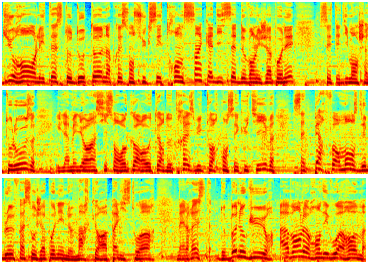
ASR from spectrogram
durant les tests d'automne après son succès 35 à 17 devant les Japonais. C'était dimanche à Toulouse. Il améliore ainsi son record à hauteur de 13 victoires consécutives. Cette performance des Bleus face aux Japonais ne marquera pas l'histoire, mais elle reste de bon augure avant leur rendez-vous à Rome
